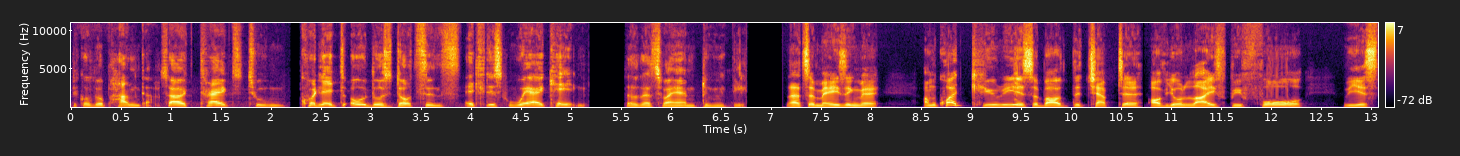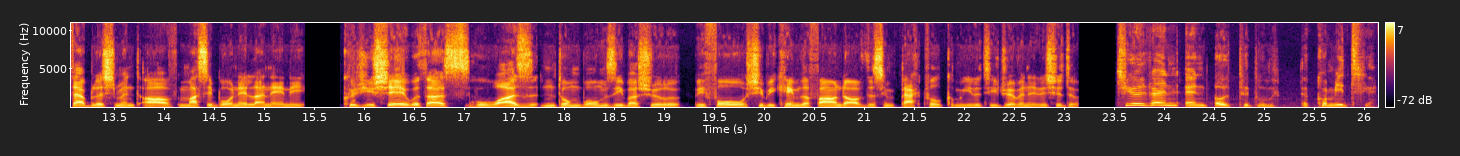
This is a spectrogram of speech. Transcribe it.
because of hunger. So I tried to collect all those dots, at least where I can. So that's why I'm doing it. That's amazing, man. I'm quite curious about the chapter of your life before the establishment of Masibonelaneni. Could you share with us who was Ntombomzi Bashuru before she became the founder of this impactful community driven initiative? Children and old people, the community.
